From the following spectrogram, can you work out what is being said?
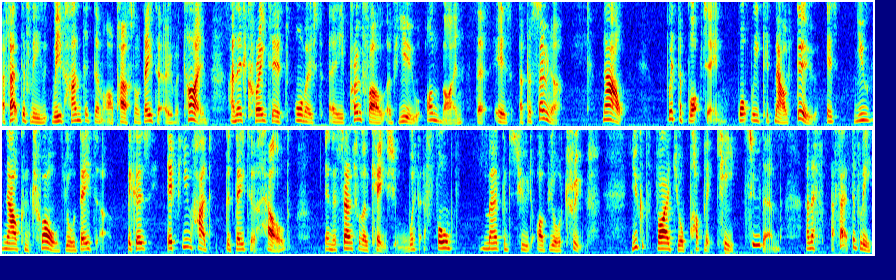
effectively we've handed them our personal data over time and they've created almost a profile of you online that is a persona. Now, with the blockchain, what we could now do is you now control your data because if you had the data held in a central location with a full magnitude of your truth, you could provide your public key to them and effectively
